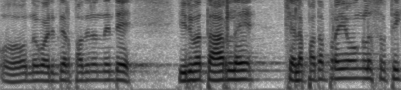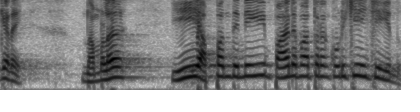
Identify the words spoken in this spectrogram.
ഒന്ന് കോരിന്തർ പതിനൊന്നിന്റെ ഇരുപത്താറിലെ ചില പദപ്രയോഗങ്ങൾ ശ്രദ്ധിക്കണേ. നമ്മൾ ഈ അപ്പം തിന്നുകയും പാനപാത്രം കുടിക്കുകയും ചെയ്യുന്നു.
